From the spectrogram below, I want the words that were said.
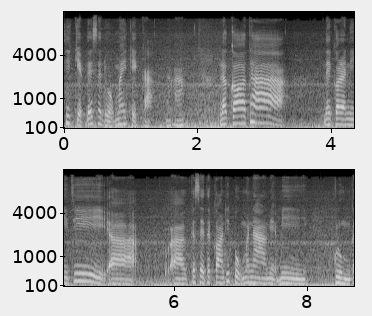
ที่เก็บได้สะดวกไม่เกะกะนะคะ แล้วก็ถ้าในกรณีที่เอ่อเอ่อเกษตรกรที่ปลูกมะนาวเนี่ยมีกลุ่มเก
